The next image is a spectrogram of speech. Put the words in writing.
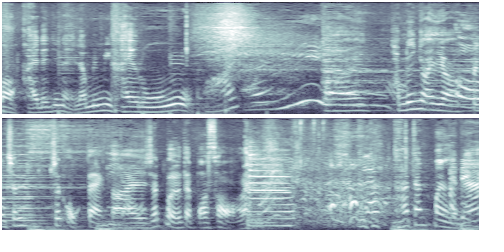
บอกใครได้ที่ไหนแล้วไม่มีใครรู้ตายทำได้ไงอะเป็นฉันฉันอกแตกตายฉันเปิดตั้งแต่ป .2 แล้วถ้าฉันเปิดนะ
